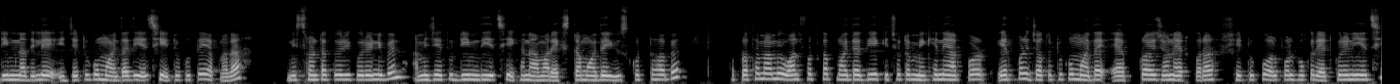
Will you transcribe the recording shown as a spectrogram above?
ডিম না দিলে এই যেটুকু ময়দা দিয়েছি এটুকুতেই আপনারা মিশ্রণটা তৈরি করে নেবেন। আমি যেহেতু ডিম দিয়েছি, এখানে আমার এক্সট্রা ময়দা ইউজ করতে হবে। তো প্রথমে আমি ওয়ান ফোর্থ কাপ ময়দা দিয়ে কিছুটা মেখে নেওয়ার পর, এরপরে যতটুকু ময়দা প্রয়োজন অ্যাড করার, সেটুকু অল্প অল্প করে অ্যাড করে নিয়েছি।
